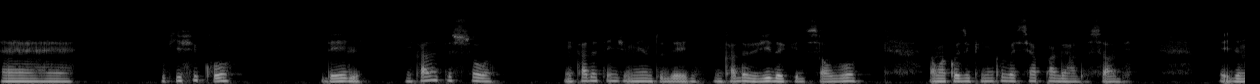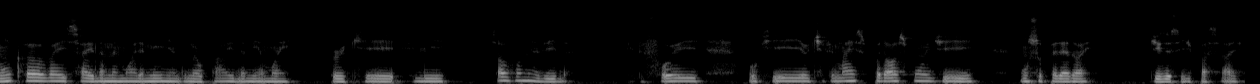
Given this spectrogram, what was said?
é, o que ficou dele em cada pessoa, em cada atendimento dele, em cada vida que ele salvou, é uma coisa que nunca vai ser apagada, sabe? Ele nunca vai sair da memória minha, do meu pai e da minha mãe, porque ele salvou minha vida. Foi o que eu tive mais próximo de um super-herói, diga-se de passagem.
